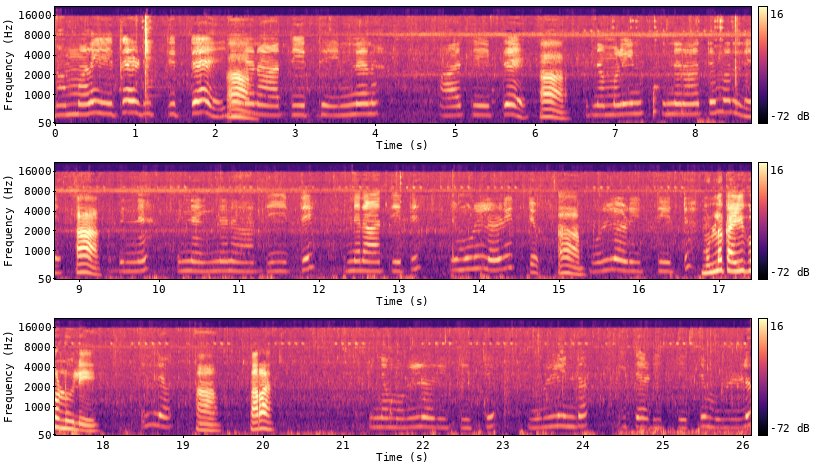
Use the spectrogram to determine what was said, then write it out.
നമ്മൾ. ഇങ്ങനെ ആത്തിയിട്ട് ഇങ്ങനെ ആത്തിയിട്ട് ഇങ്ങനെ പിന്നെ പിന്നെ ഇങ്ങനെ ആത്തിയിട്ട് ഇങ്ങനെ ആത്തിയിട്ട് ഈ മുള്ളൊടിക്കും ആ. മുള്ളൊടിത്തിട്ട് മുള്ള കൈ കൊള്ളൂലേ? ഇല്ല. ആ പറ. പിന്നെ മുള്ളൊടിച്ചിട്ട് മുള്ളിന്റെ ഇതടിച്ചിട്ട് മുള്ള്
